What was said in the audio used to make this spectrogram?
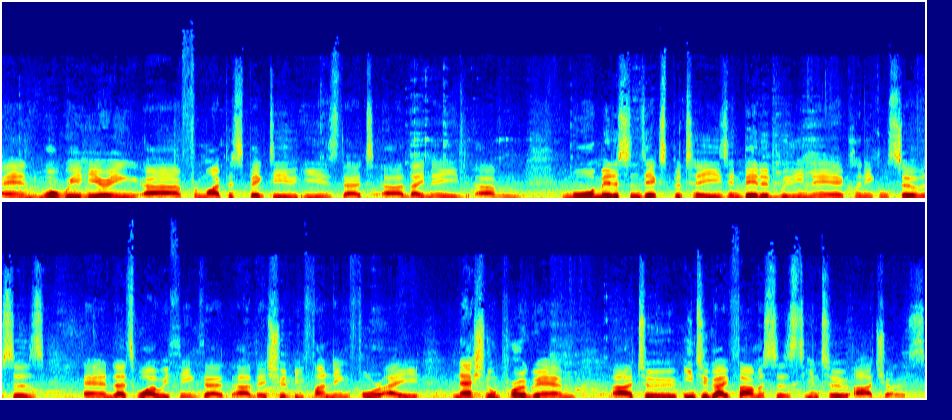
and what we're hearing uh, from my perspective is that uh, they need um, more medicines expertise embedded within their clinical services and that's why we think that uh, there should be funding for a national program uh, to integrate pharmacists into ACCHOs.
